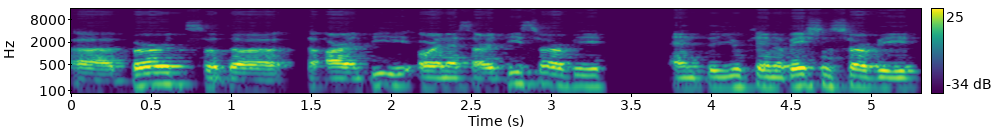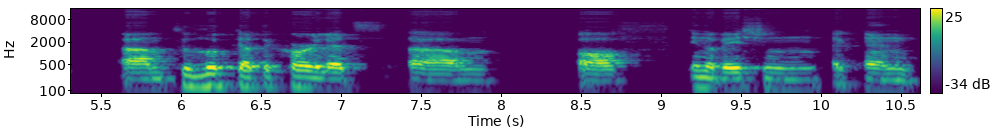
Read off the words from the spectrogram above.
uh, BERD, so the the R&D ONS R&D survey and the UK Innovation Survey um, to look at the correlates um, of innovation and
